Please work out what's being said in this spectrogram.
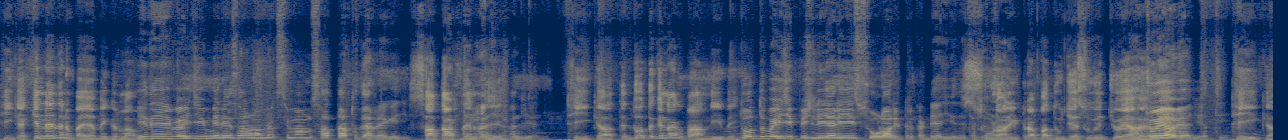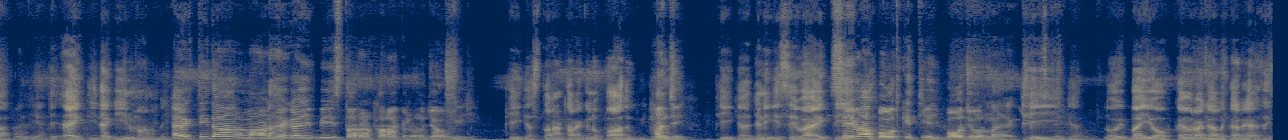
ਠੀਕ ਆ। ਕਿੰਨੇ ਦਿਨ ਪਏ ਆ ਬਈ ਗੁਰਲਾਬ? ਇਹਦੇ ਬਾਈ ਜੀ ਮੇਰੇ ਹਿਸਾਬ ਨਾਲ ਮੈਕਸਿਮਮ 7-8 ਦਿਨ ਰਹਿ ਗਏ ਜੀ। 7-8 ਦਿਨ ਪਏ ਆ। ਹਾਂਜੀ ਹਾਂਜੀ। ਠੀਕ ਆ ਤੇ ਦੁੱਧ ਕਿੰਨਾ ਕੁ ਪਾਉਂਦੀ ਹੈ ਬਈ? ਦੁੱਧ ਬਾਈ ਜੀ ਪਿਛਲੀ ਵਾਰੀ 16 ਲੀਟਰ ਕੱਢਿਆ ਜੀ ਇਹਦੇ ਥੱਲੇ। 16 ਲੀਟਰ ਆਪਾਂ ਦੂਜੇ ਸੂਏ ਚੋਇਆ ਹੋਇਆ। ਚੋਇਆ ਵਿਆ ਜੀ ਹੱਥੀ। ਠੀਕ ਆ ਹਾਂਜੀ ਹਾਂਜੀ। ਤੇ ਐਕਟੀ ਦਾ ਕੀ ਮਾਨ ਬਈ? ਐਕਟੀ ਦਾ ਅਨੁਮਾਨ ਹੈਗਾ ਜੀ ਵੀ 17-18 ਕਿਲੋ ਨੂੰ ਜਾਊਗੀ ਜੀ। ਠੀਕ ਆ 17-18 ਕਿਲੋ ਪਾ ਦੂਗੀ ਜੀ। ਹਾਂਜੀ। ਠੀਕ ਆ ਜਾਨੀ ਕਿ ਸੇਵਾ ਐਕਟੀ ਸੇਵਾ ਬਹੁਤ ਕੀਤੀ ਹੈ ਜੀ ਬਹੁਤ ਜ਼ੋਰ ਲਾਇਆ ਐਕਟੀ ਠੀਕ ਆ। ਲੋ ਵੀ ਬਾਈ ਆਫ ਕੈਮਰਾ ਗੱਲ ਕਰ ਰਿਹਾ ਸੀ।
